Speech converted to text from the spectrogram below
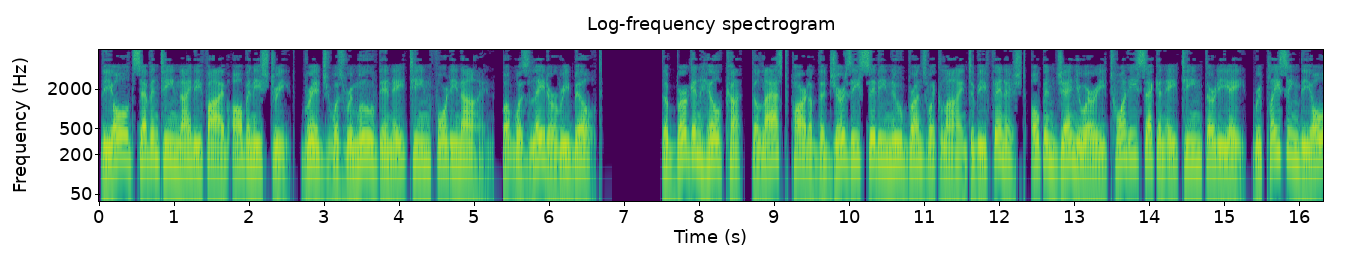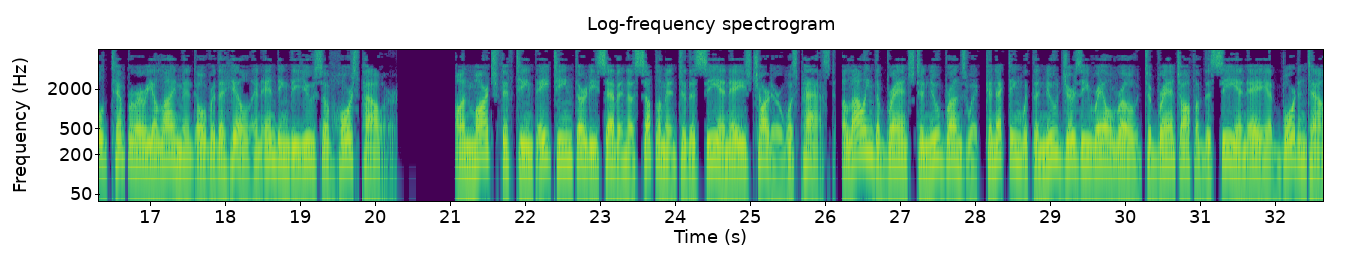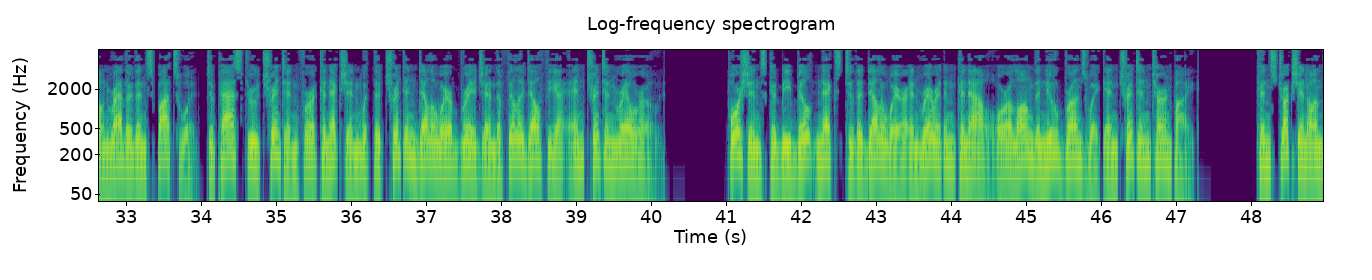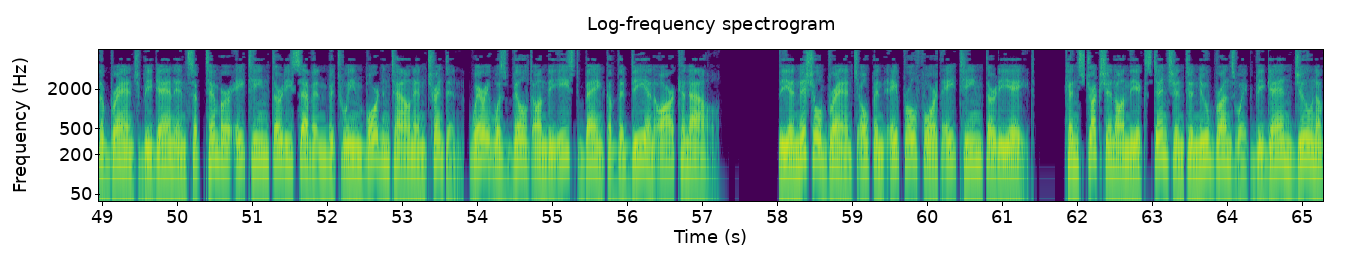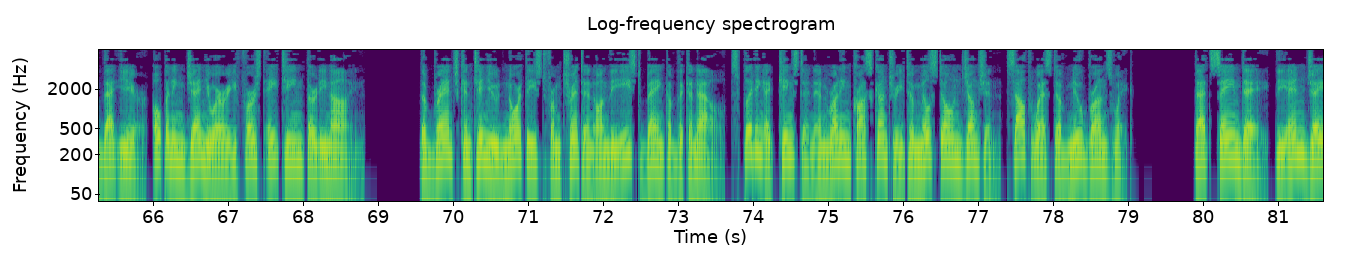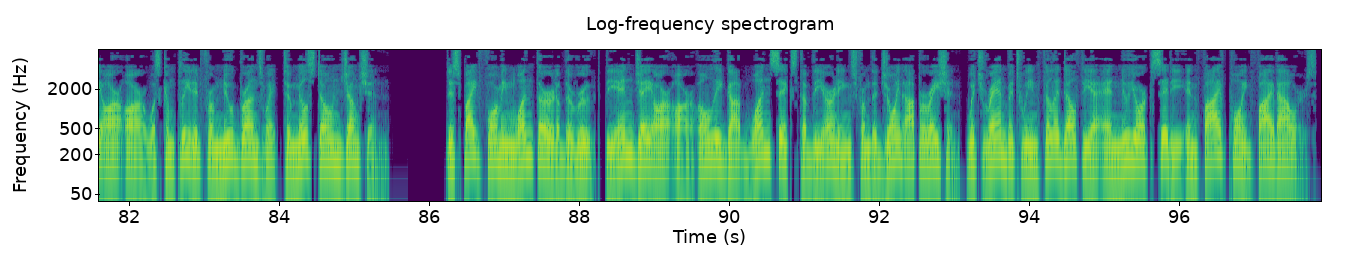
The old 1795 Albany Street, bridge was removed in 1849, but was later rebuilt. The Bergen Hill Cut, the last part of the Jersey City–New Brunswick line to be finished, opened January 22, 1838, replacing the old temporary alignment over the hill and ending the use of horsepower. On March 15, 1837 a supplement to the C&A's charter was passed, allowing the branch to New Brunswick connecting with the New Jersey Railroad to branch off of the C&A at Bordentown rather than Spotswood, to pass through Trenton for a connection with the Trenton-Delaware Bridge and the Philadelphia and Trenton Railroad. Portions could be built next to the Delaware and Raritan Canal or along the New Brunswick and Trenton Turnpike. Construction on the branch began in September 1837 between Bordentown and Trenton, where it was built on the east bank of the D&R Canal. The initial branch opened April 4, 1838. Construction on the extension to New Brunswick began June of that year, opening January 1, 1839. The branch continued northeast from Trenton on the east bank of the canal, splitting at Kingston and running cross-country to Millstone Junction, southwest of New Brunswick. That same day, the NJRR was completed from New Brunswick to Millstone Junction. Despite forming one-third of the route, the NJRR only got one-sixth of the earnings from the joint operation, which ran between Philadelphia and New York City in 5.5 hours.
